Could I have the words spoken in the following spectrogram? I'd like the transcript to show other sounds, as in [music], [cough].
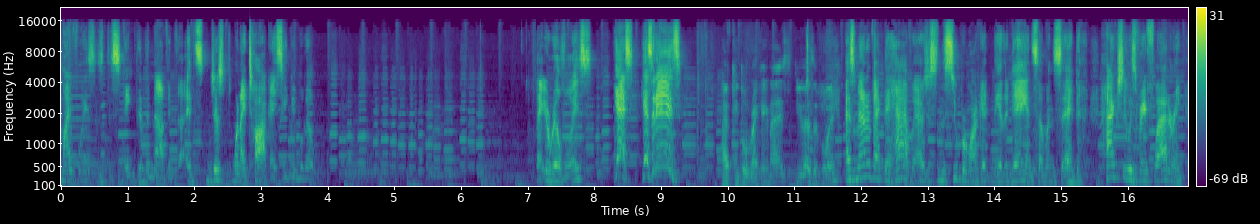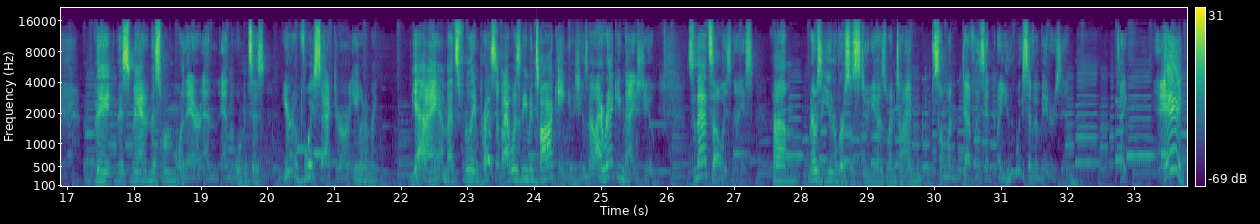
my voice is distinctive enough. It, it's just when I talk, I see people go. Is that your real voice? Yes, yes, it is. Have people recognized you as a voice? As a matter of fact, they have. I was just in the supermarket the other day, and someone [laughs] said, actually, it was very flattering. They, this man and this woman were there, and, and the woman says, "You're a voice actor, aren't you?" And I'm like, "Yeah, I am. That's really impressive. I wasn't even talking." And she goes, "No, I recognized you." So that's always nice. Um, when I was at Universal Studios one time, someone definitely said, "Are you the voice of Invader Zim?" It's like, hey,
